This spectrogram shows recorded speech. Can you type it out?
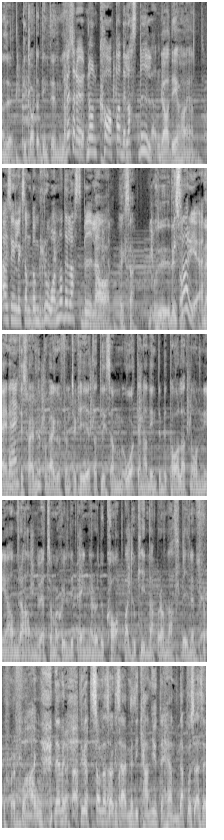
alltså, det är klart att det inte är en lastbil. Vänta nu, någon kapade lastbilen? Ja, det har hänt. Alltså liksom, de rånade lastbilen? Ja, exakt. Är I Sverige? Nej, nej, Nej. inte i Sverige, men på väg upp från Turkiet. Att liksom, åkaren hade inte betalat någon i andra hand, du vet, som var skyldig pengar och då kapade, då kidnappade de lastbilen. wow! nej, men du vet, sådana saker så här, men det kan ju inte hända på så, alltså,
